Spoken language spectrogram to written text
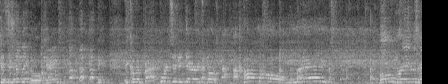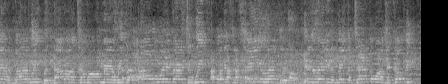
this is illegal, okay? You're coming backwards into Darren's bro. Come on, man. Boom, Raiders had a bye week, but not on Come On Man. We go all the way back to week 40 to Shane Lechler getting ready to make a tackle on Jacoby.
